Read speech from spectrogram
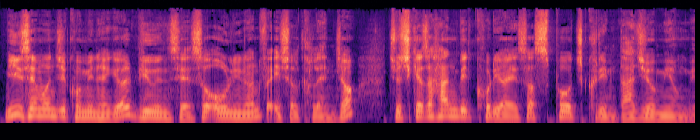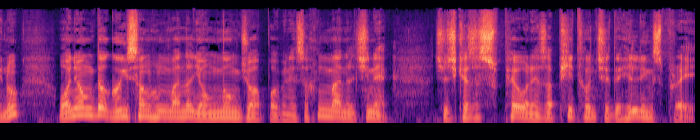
미세먼지 고민 해결 뷰인스에서 올리는 facial cleanser, 주식회사 한빛 코리아에서 스포츠 크림 다지오 미용비누, 원형덕 의성 흑마늘 영농조합법인에서 흑마늘 진액, 주식회사 수페온에서 피톤치드 힐링 스프레이,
